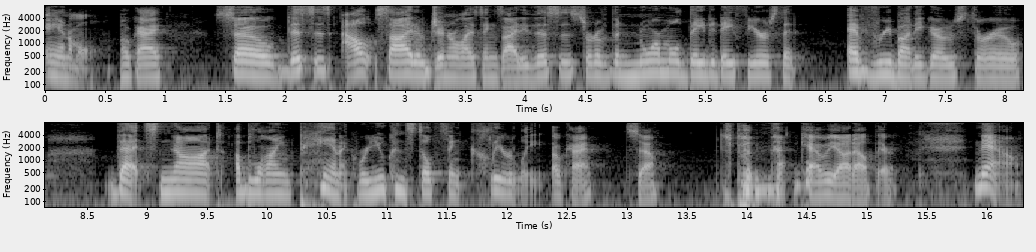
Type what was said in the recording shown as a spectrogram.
animal. Okay. So this is outside of generalized anxiety. This is sort of the normal day to day fears that everybody goes through. That's not a blind panic where you can still think clearly. Okay. So just putting that caveat out there. Now,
